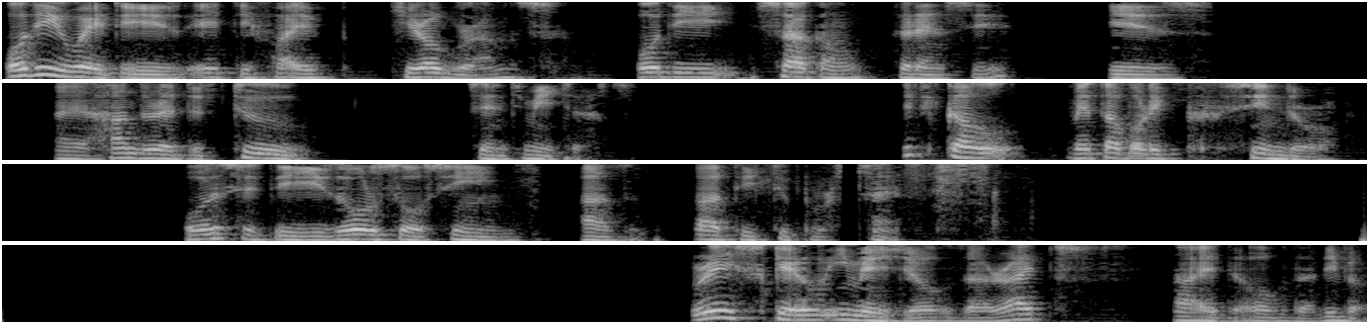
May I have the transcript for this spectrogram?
Body weight is 85 kilograms. Body circumference is uh, 102 centimeters. Typical metabolic syndrome. Obesity is also seen as 32%. Grayscale image of the right side of the liver.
